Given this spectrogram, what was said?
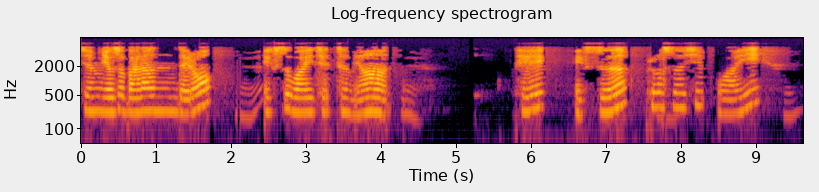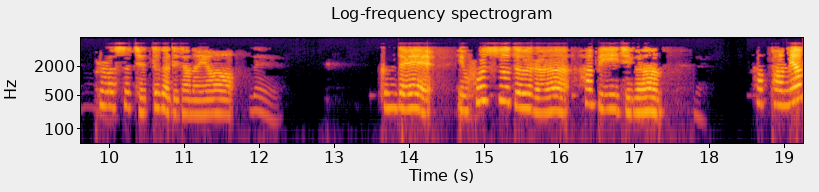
지금 여기서 말한 대로 네. x, y, z면 네. 100x 플러스 10y 음, 플러스 z가 되잖아요. 네. 근데 이 홀수들은 합이 지금 네. 합하면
